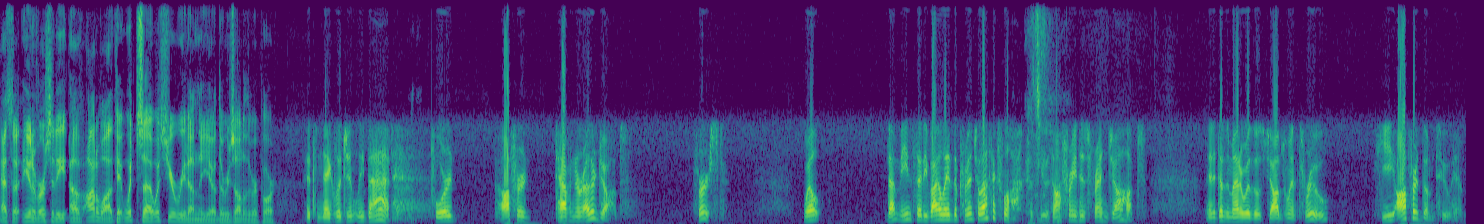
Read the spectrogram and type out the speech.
at the University of Ottawa. Okay, what's uh, what's your read on the uh, the result of the report? It's negligently bad. Ford offered Taverner other jobs first. Well, that means that he violated the provincial ethics law because he was offering his friend jobs. And it doesn't matter whether those jobs went through, he offered them to him.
